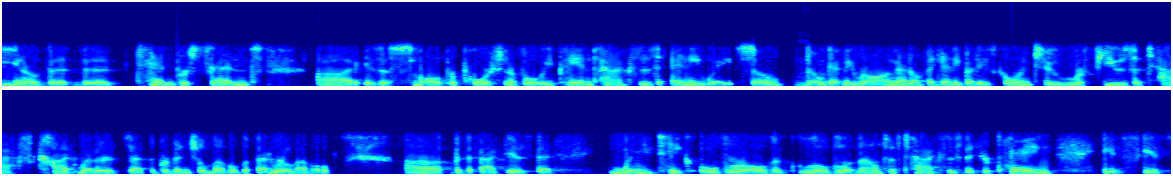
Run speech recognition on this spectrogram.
you know, the the 10 percent uh, is a small proportion of what we pay in taxes anyway. So mm. don't get me wrong, I don't think anybody's going to refuse a tax cut, whether it's at the provincial level, the federal level. Uh, but the fact is that when you take overall the global amount of taxes that you're paying, it's it's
